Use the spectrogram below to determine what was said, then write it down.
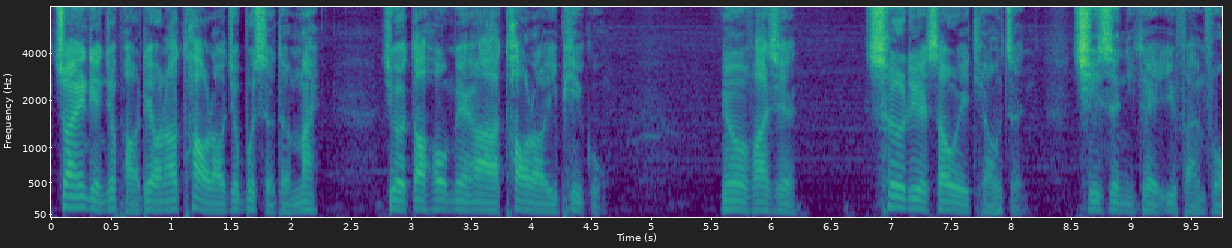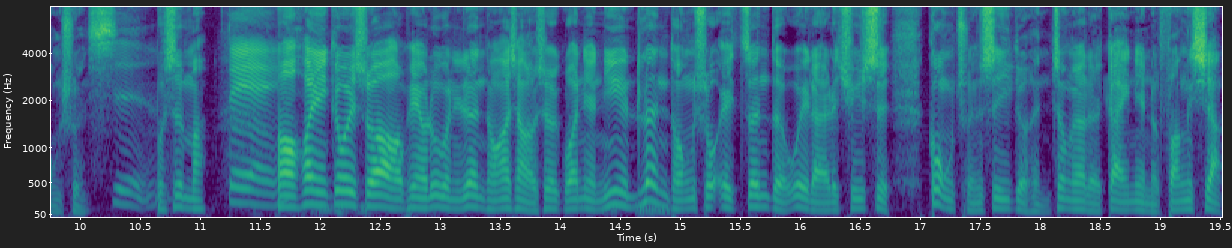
赚一点就跑掉，然后套牢就不舍得卖，结果到后面啊套牢一屁股。你有没有发现，策略稍微调整，其实你可以一帆风顺，是不是吗？对好，欢迎各位所有好朋友。如果你认同阿强老师的观念，你也认同说，哎，真的未来的趋势共存是一个很重要的概念的方向，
